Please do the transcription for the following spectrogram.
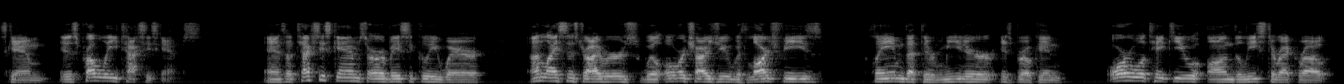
scam is probably taxi scams. And so taxi scams are basically where unlicensed drivers will overcharge you with large fees, claim that their meter is broken, or will take you on the least direct route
